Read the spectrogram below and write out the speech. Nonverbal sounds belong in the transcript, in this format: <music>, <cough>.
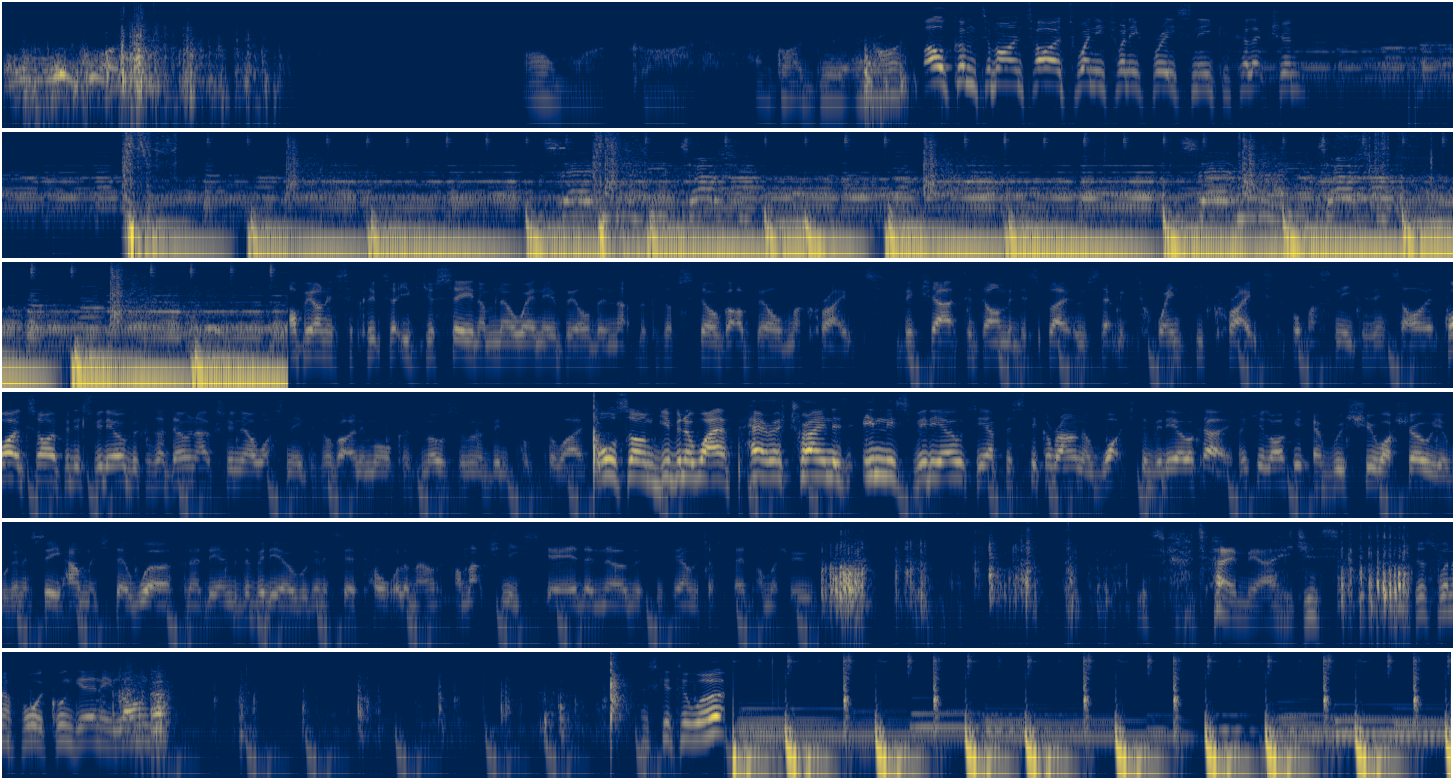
Oh my god. Oh my god. I've got to do it, and Welcome to my entire 2023 sneaker collection. I'll be honest, the clips that you've just seen, I'm nowhere near building that because I've still got to build my crates. Big shout out to Diamond Display who sent me 20 crates to put my sneakers inside. Quite excited for this video because I don't actually know what sneakers I've got anymore because most of them have been tucked away. Also, I'm giving away a pair of trainers in this video, so you have to stick around and watch the video, okay? Make sure you like it. Every shoe I show you, we're gonna see how much they're worth, and at the end of the video, we're gonna see a total amount. I'm actually scared and nervous to see how much I spent on my shoes. This is gonna <laughs> take me ages. Just when I thought it couldn't get any longer, Let's get to work.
